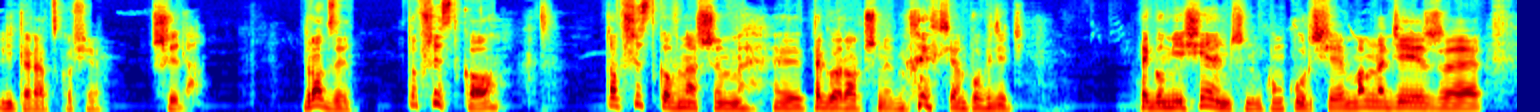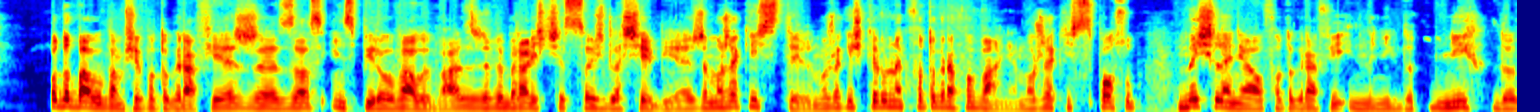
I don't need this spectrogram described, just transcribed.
literacko się przyda. Drodzy, to wszystko. To wszystko w naszym y, tegorocznym, chciałem powiedzieć, tego miesięcznym konkursie. Mam nadzieję, że podobały Wam się fotografie, że zainspirowały Was, że wybraliście coś dla siebie, że może jakiś styl, może jakiś kierunek fotografowania, może jakiś sposób myślenia o fotografii inny niż, do, do,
